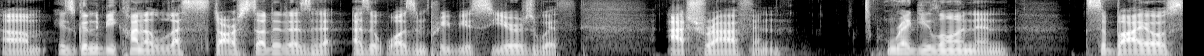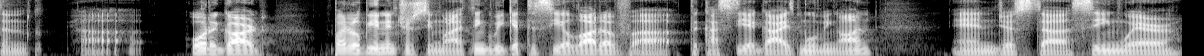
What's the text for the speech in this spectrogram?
um, is going to be kind of less star studded as it, as it was in previous years with Achraf and Reguilon and Ceballos and uh, Odegaard. But it'll be an interesting one. I think we get to see a lot of uh, the Castilla guys moving on and just uh, seeing where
